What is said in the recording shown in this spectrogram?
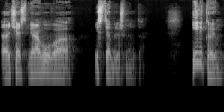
э, часть мирового истеблишмента? Или Крым?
